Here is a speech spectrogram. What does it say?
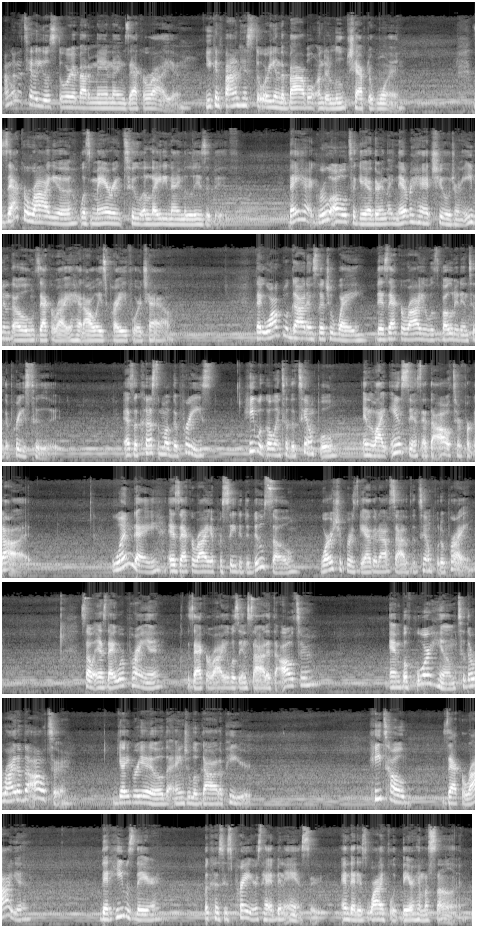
I'm going to tell you a story about a man named Zachariah. You can find his story in the Bible under Luke chapter 1. Zachariah was married to a lady named Elizabeth. They had grew old together and they never had children, even though Zachariah had always prayed for a child. They walked with God in such a way that Zachariah was voted into the priesthood. As a custom of the priest, he would go into the temple and light incense at the altar for God. One day, as Zechariah proceeded to do so, worshippers gathered outside of the temple to pray. So, as they were praying, Zechariah was inside at the altar, and before him, to the right of the altar, Gabriel, the angel of God, appeared. He told Zechariah that he was there because his prayers had been answered and that his wife would bear him a son.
